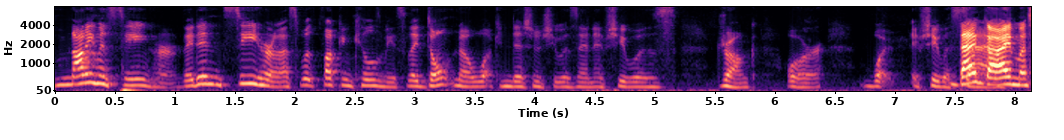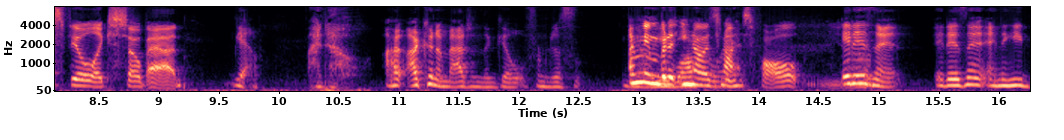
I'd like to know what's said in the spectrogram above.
not even seeing her. They didn't see her. That's what fucking kills me. So they don't know what condition she was in if she was drunk or what if she was That sad. guy must feel like so bad. Yeah, I know. I, I couldn't imagine the guilt from just. I know, mean, but you know, walked it's not his fault. It isn't. It isn't, and he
